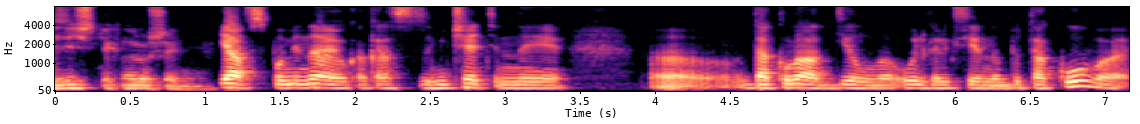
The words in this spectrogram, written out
физических нарушений. Я вспоминаю как раз замечательные э, доклад делала Ольга Алексеевна Бутакова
